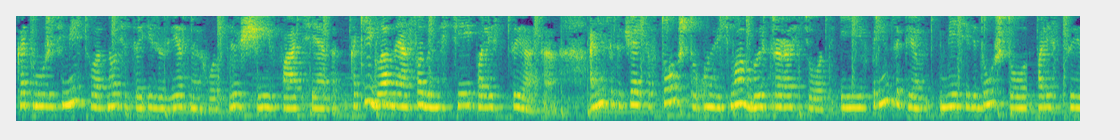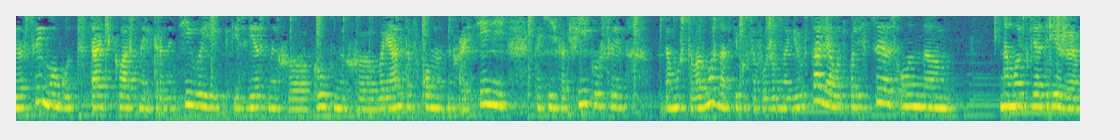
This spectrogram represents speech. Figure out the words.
К этому же семейству относятся из известных вот плющи, фатия. Какие главные особенности полисциаса? Они заключаются в том, что он весьма быстро растет. И, в принципе, имейте в виду, что полисциосы могут стать классной альтернативой известных э, крупных э, вариантов комнатных растений, таких как фикусы, потому что, возможно, от фикусов уже многие устали, а вот полисциос, он э, на мой взгляд, реже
